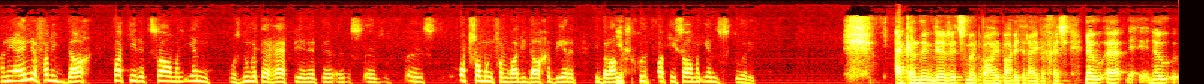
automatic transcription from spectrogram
Aan die einde van die dag vat jy dit saam in een ons noem dit 'n rap, jy weet, 'n opsomming van wat die dag gebeur het. Die belangrikste ja. goed vat jy saam in een storie. Ek kan dink dat dit sommer baie baie bedrywig is. Nou uh nou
